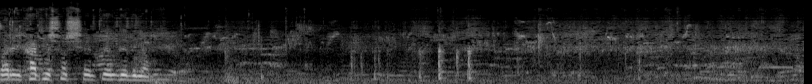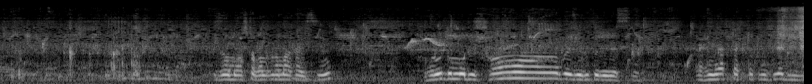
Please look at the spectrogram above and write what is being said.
বাড়ির খাটি সর্ষের তেল দিয়ে দিলাম। মাছটা ভালো করে মাখাইছি, হলুদ মুড়ি সব এর ভিতরে গেছে। এখন একটা একটা করে দিয়ে দিই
